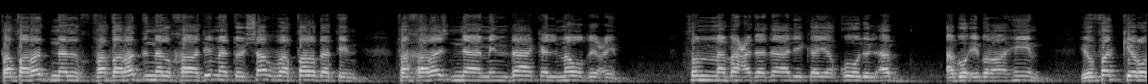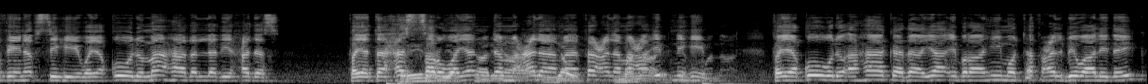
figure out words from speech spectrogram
فطردنا فطردنا الخادمة شر طردة فخرجنا من ذاك الموضع. ثم بعد ذلك يقول الأب أبو إبراهيم يفكر في نفسه ويقول ما هذا الذي حدث؟ فيتحسر ويندم على ما فعل مع ابنه. فيقول أهكذا يا إبراهيم تفعل بوالديك؟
